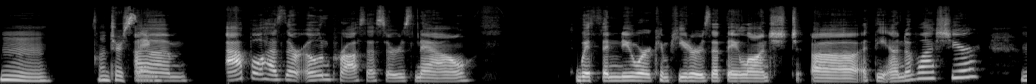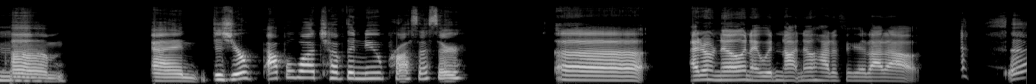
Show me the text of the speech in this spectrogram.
Hmm. Interesting. Um, Apple has their own processors now with the newer computers that they launched uh, at the end of last year. Hmm. Um, and does your Apple Watch have the new processor? uh I don't know and I would not know how to figure that out.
